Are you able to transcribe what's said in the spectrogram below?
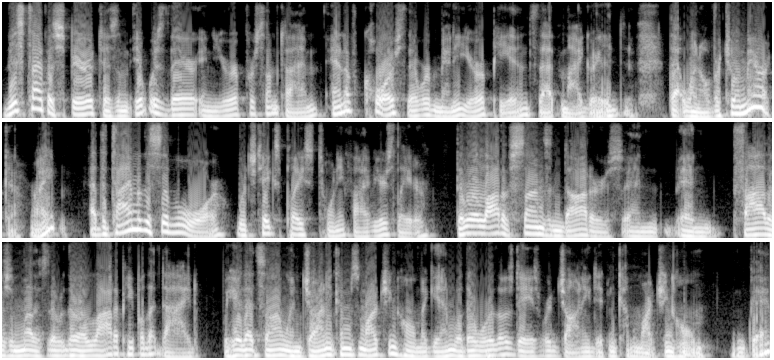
This type of spiritism, it was there in Europe for some time. And of course, there were many Europeans that migrated, that went over to America, right? At the time of the Civil War, which takes place 25 years later, there were a lot of sons and daughters and, and fathers and mothers. There, were, there were a lot of people that died We hear that song when Johnny comes marching home again. Well, there were those days where Johnny didn't come marching home. Okay?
